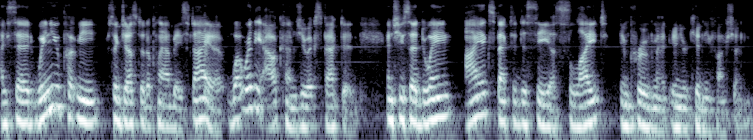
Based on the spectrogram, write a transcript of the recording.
I said, when you put me, suggested a plant based diet, what were the outcomes you expected? And she said, Duane, I expected to see a slight improvement in your kidney function.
